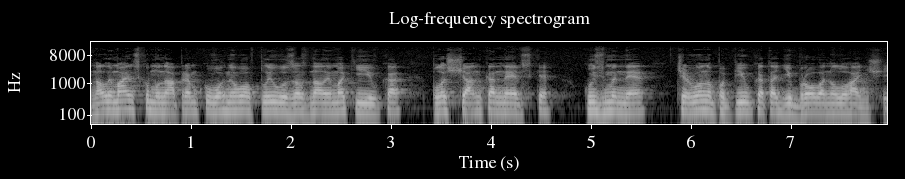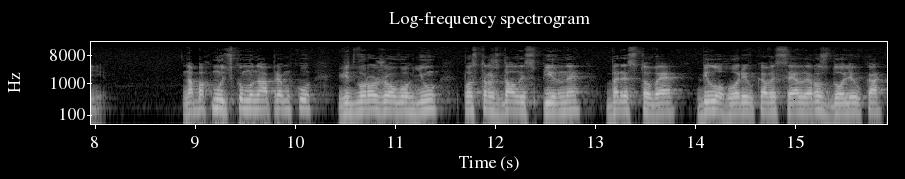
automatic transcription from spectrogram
На Лиманському напрямку вогневого впливу зазнали Макіївка, Площанка, Невське, Кузьмине, Червонопопівка та Діброва на Луганщині. На Бахмутському напрямку від ворожого вогню постраждали Спірне, Берестове, Білогорівка, Веселе, Роздолівка,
